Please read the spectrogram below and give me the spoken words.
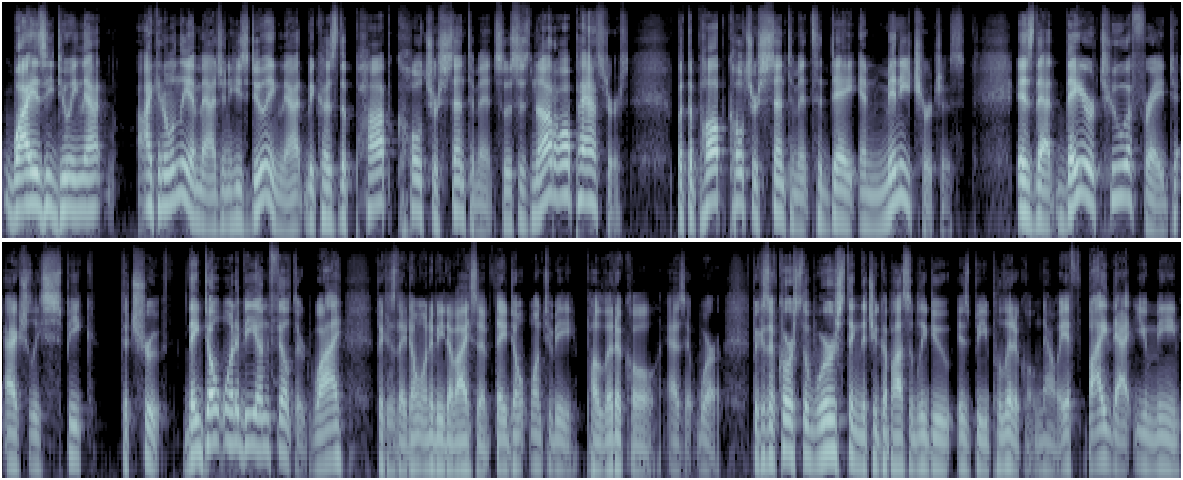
Why is he doing that I can only imagine he's doing that because the pop culture sentiment, so this is not all pastors, but the pop culture sentiment today in many churches is that they are too afraid to actually speak the truth. They don't want to be unfiltered. Why? Because they don't want to be divisive. They don't want to be political, as it were. Because, of course, the worst thing that you could possibly do is be political. Now, if by that you mean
